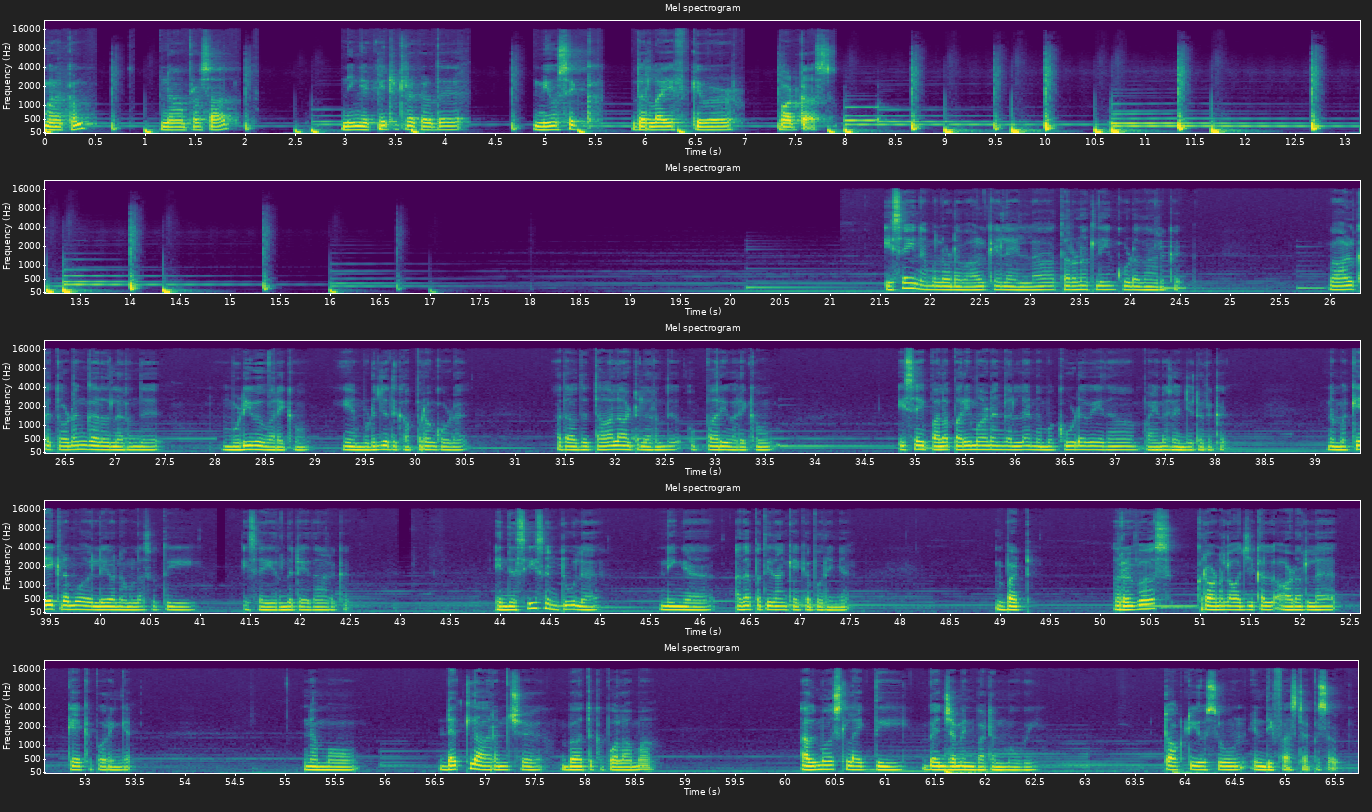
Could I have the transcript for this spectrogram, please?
வணக்கம். நான் பிரசாத். நீங்கள் கேட்டுட்ருக்கிறது music the life giver podcast இசை நம்மளோட வாழ்க்கையில் எல்லா தருணத்துலேயும் கூட தான் இருக்குது வாழ்க்கை தொடங்கிறதுலேருந்து முடிவு வரைக்கும் ஏன் முடிஞ்சதுக்கு அப்புறம் கூட அதாவது தாலாட்டிலிருந்து ஒப்பாரி வரைக்கும் இசை பல பரிமாணங்களில் நம்ம கூடவே தான் பயணம் செஞ்சுட்டு இருக்கு நம்ம கேட்குறோமோ இல்லையோ நம்மளை சுற்றி இசை இருந்துகிட்டே தான் இருக்கு. இந்த சீசன் டூவில் நீங்கள் அதை பற்றி தான் கேட்க போகிறீங்க பட் ரிவர்ஸ் க்ரானலாஜிக்கல் ஆர்டரில் கேட்க போகிறீங்க நம்ம டெத்தில் ஆரம்பித்து பேர்த்துக்கு போகலாமா almost like the Benjamin Button movie. Talk to you soon in the first episode.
